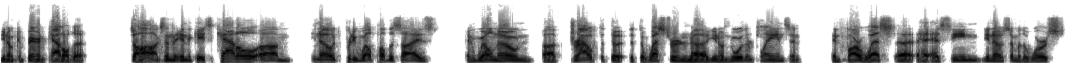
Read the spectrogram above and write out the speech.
you know comparing cattle to to hogs. In the, in the case of cattle, um, you know, it's pretty well publicized and well-known uh, drought that the that the western uh, you know northern plains and and far west uh, ha- has seen. You know some of the worst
